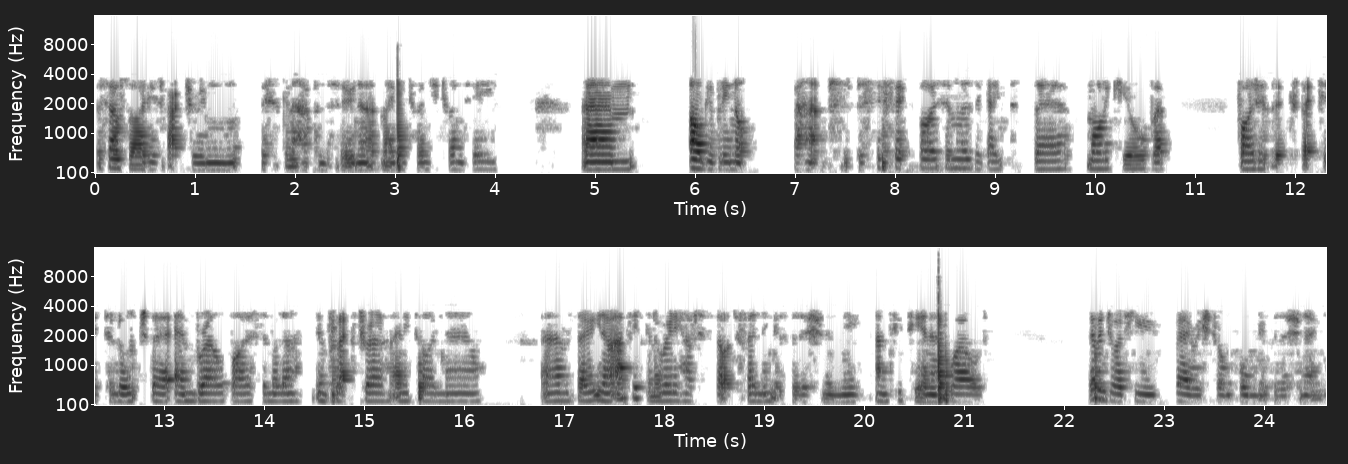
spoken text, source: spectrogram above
the sell side is factoring this is going to happen sooner, maybe 2020. Um, arguably not perhaps specific biosimilars against their molecule, but Pfizer is expected to launch their Enbrel biosimilar Inflectra anytime now. Um, so, you know, AbbVie's going to really have to start defending its position in the anti-TNF world. They've enjoyed huge, very strong formulary positioning.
